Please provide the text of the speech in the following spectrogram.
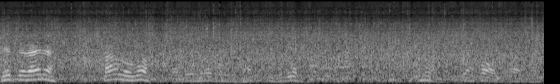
เฮ็ดจะได้เนี่ยฟังหรือเปล่า ยังขอบก่อนนะ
